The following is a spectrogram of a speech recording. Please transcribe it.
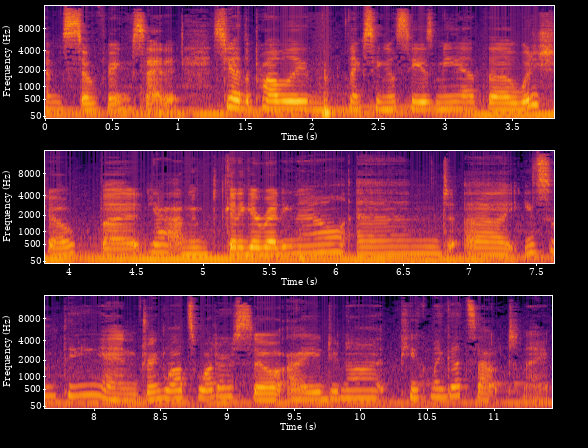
I'm so freaking excited. So yeah, the probably next thing you'll see is me at the Woody Show. But yeah, I'm gonna get ready now and uh, eat something and drink lots of water so I do not puke my guts out tonight.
